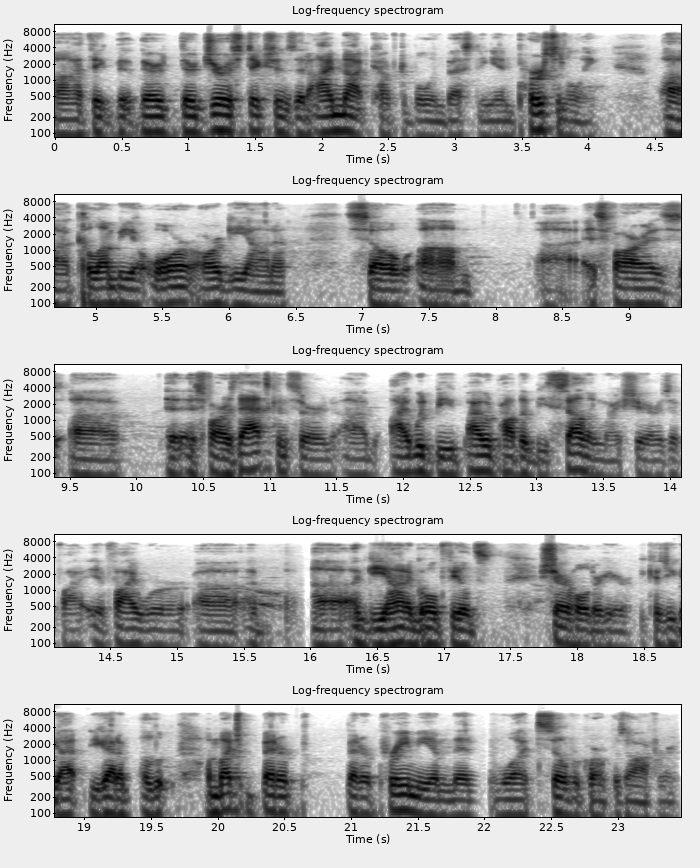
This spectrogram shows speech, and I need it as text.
I think that they're they're jurisdictions that I'm not comfortable investing in personally, Colombia or or Guyana. So um, uh, as far as uh, as far as that's concerned, uh, I would be I would probably be selling my shares if I if I were uh, a, a Guyana Goldfields shareholder here because you got you got a, a, a much better better premium than what Silvercorp was offering.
